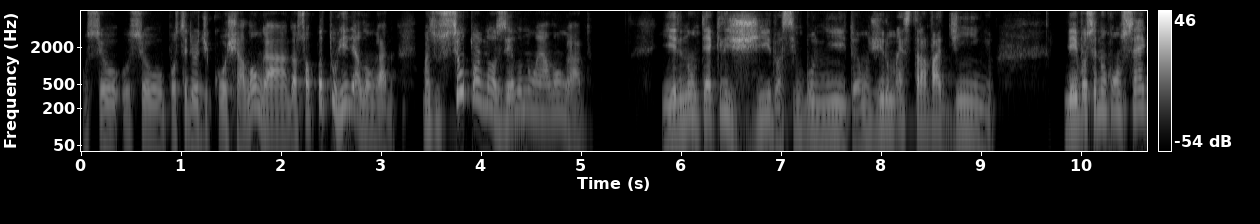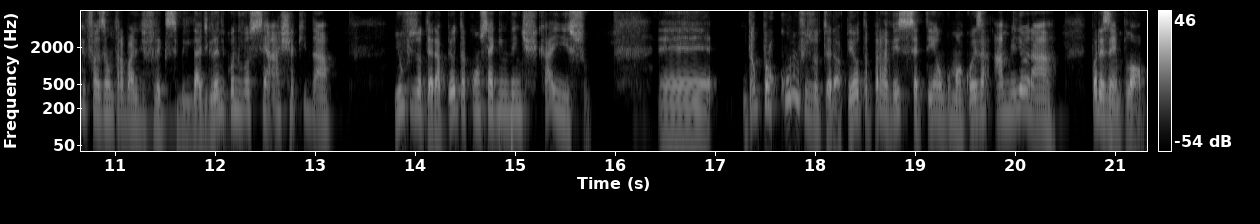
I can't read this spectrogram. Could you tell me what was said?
o seu, o seu posterior de coxa alongado, a sua panturrilha é alongada, mas o seu tornozelo não é alongado. E ele não tem aquele giro assim bonito, é um giro mais travadinho. E aí você não consegue fazer um trabalho de flexibilidade grande quando você acha que dá. E um fisioterapeuta consegue identificar isso. É, então procura um fisioterapeuta para ver se você tem alguma coisa a melhorar. Por exemplo, ó,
